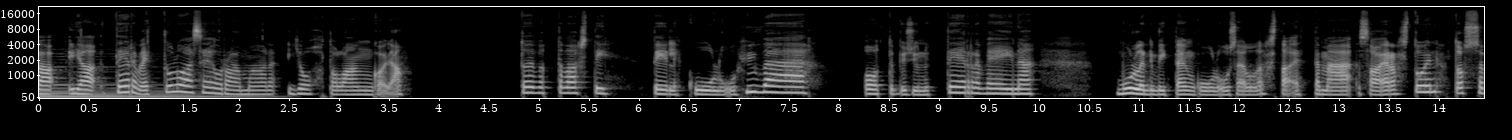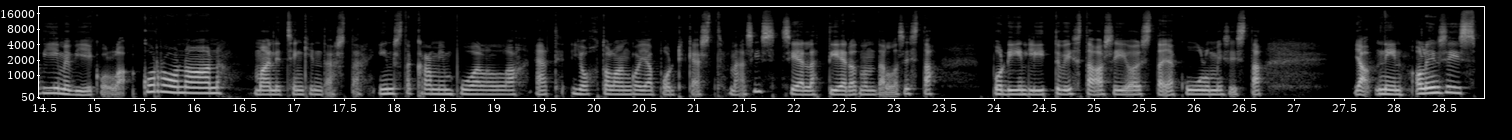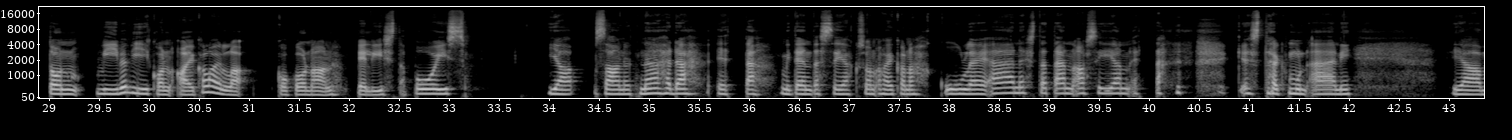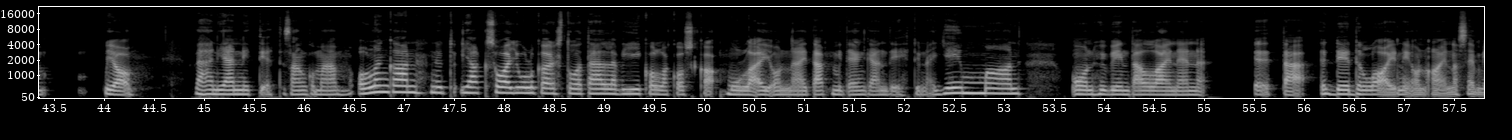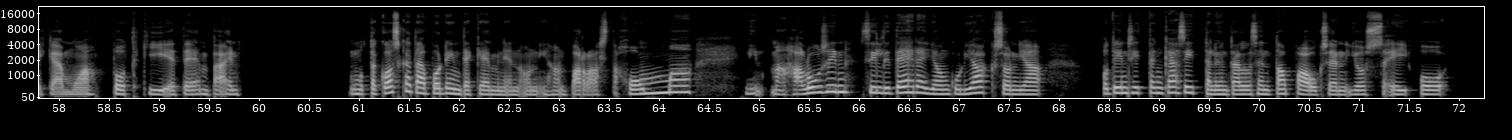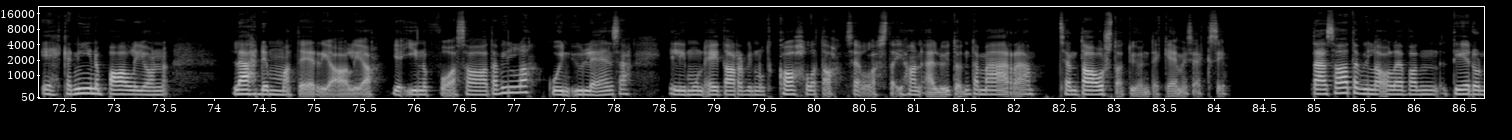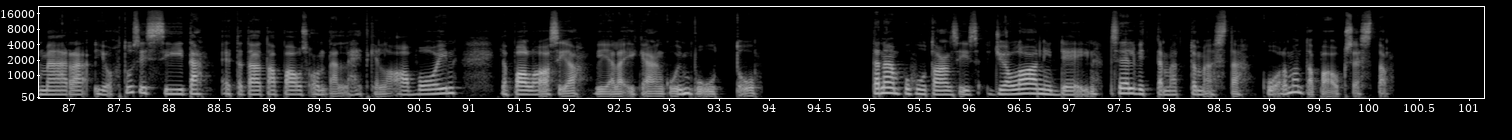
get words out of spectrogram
Moikka ja tervetuloa seuraamaan Johtolankoja. Toivottavasti teille kuuluu hyvää, ootte pysynyt terveinä. Mulle nimittäin kuuluu sellaista, että mä sairastuin tuossa viime viikolla koronaan. Mainitsinkin tästä Instagramin puolella, at johtolankoja podcast. Mä siis siellä tiedotan tällaisista podiin liittyvistä asioista ja kuulumisista – ja niin, olin siis ton viime viikon aika lailla kokonaan pelistä pois. Ja saa nyt nähdä, että miten tässä jakson aikana kuulee äänestä tämän asian, että kestääkö mun ääni. Ja joo, vähän jännitti, että saanko mä ollenkaan nyt jaksoa julkaistua tällä viikolla, koska mulla ei ole näitä mitenkään tehtynä jemmaan. On hyvin tällainen että deadline on aina se, mikä mua potkii eteenpäin. Mutta koska tämä podin tekeminen on ihan parasta hommaa, niin mä halusin silti tehdä jonkun jakson ja otin sitten käsittelyn tällaisen tapauksen, jossa ei ole ehkä niin paljon lähdemateriaalia ja infoa saatavilla kuin yleensä, eli mun ei tarvinnut kahlata sellaista ihan älytöntä määrää sen taustatyön tekemiseksi. Tämä saatavilla olevan tiedon määrä johtuu siis siitä, että tämä tapaus on tällä hetkellä avoin ja palasia vielä ikään kuin puuttuu. Tänään puhutaan siis Jelani Dayn selvittämättömästä kuolemantapauksesta.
